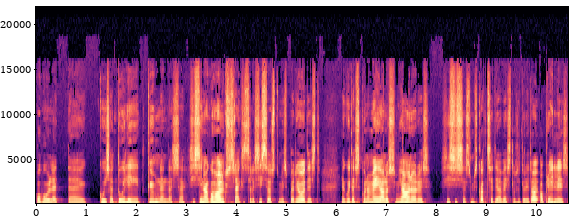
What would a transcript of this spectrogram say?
puhul, et äh, kui sa tulid kümnendasse, siis sina kohe alguses rääkisid sellest sisseastumisperioodist ja kuidas, kuna meie alustasime jaanuaris, siis sisseastumiskatsed ja vestlused olid aprillis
